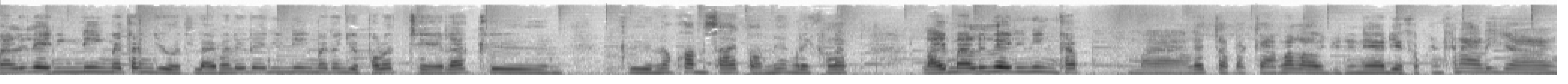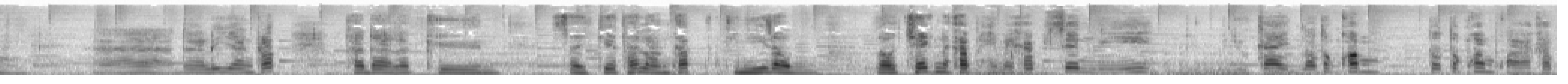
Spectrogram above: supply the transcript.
มาเรื่อยๆนิ่งๆ ไม่ต้องหยุด ไหลมาเรื่อยๆนิ่งๆ ไม่ต้องหยุด พอรถเฉแล้วคืน คืนแล้วคว่ำซ้ายต่อเนื่องเลยครับ ไหลมาเรื่อยๆนิ่งๆ ครับ มาแล้วจับอาการว่าเราอยู่ในแนวเดียวกับคันข้างหน้าหรือยัง อ่า ได้หรือยังครับ ถ้าได้แล้วคืน ใส่เกียร์ถอยหลังครับ ทีนี้เรา เราเช็คนะครับเห็นไหมครับ เส้นนี้อยู่ใกล้เราต้องคว่ำเราต้องคว่ำขวาครับ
